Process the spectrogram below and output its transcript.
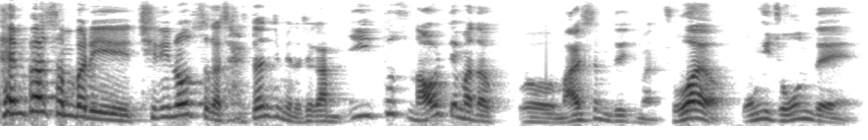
템파 선발이 치리노스가 잘 던집니다. 제가 이 투수 나올 때마다 어, 말씀드리지만 좋아요. 공이 좋은데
